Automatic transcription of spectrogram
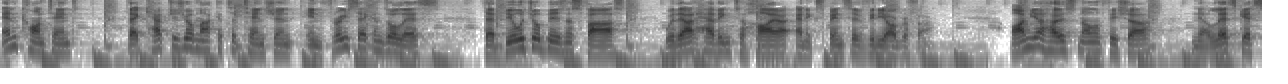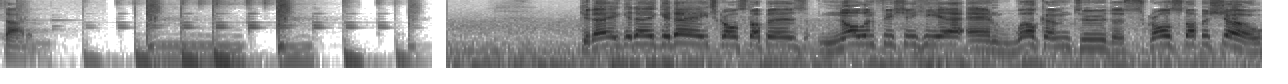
and content that captures your market's attention in three seconds or less, that builds your business fast without having to hire an expensive videographer. I'm your host, Nolan Fisher. Now let's get started. G'day, g'day, g'day, Scroll Stoppers. Nolan Fisher here, and welcome to the Scroll Stopper Show,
